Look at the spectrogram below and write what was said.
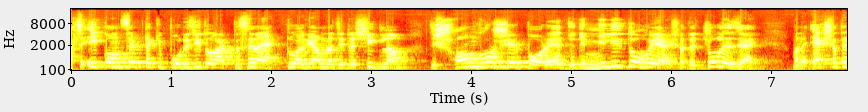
আচ্ছা এই কনসেপ্টটা কি পরিচিত লাগতেছে না? একটু আগে আমরা যেটা শিখলাম যে সংঘর্ষের পরে যদি মিলিত হয়ে একসাথে চলে যায় মানে একসাথে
